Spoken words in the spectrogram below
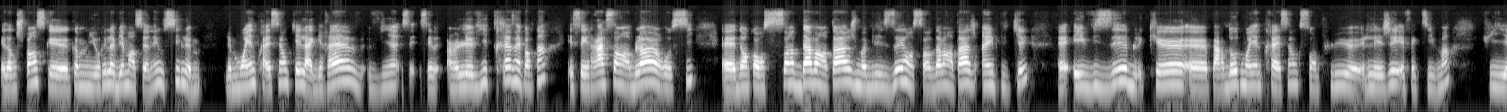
Et donc, je pense que, comme Yuri l'a bien mentionné aussi, le, moyen de pression qui est la grève, c'est un levier très important et c'est rassembleur aussi. Euh, donc, on se sent davantage mobilisé, on se sent davantage impliqué euh, et visible que euh, par d'autres moyens de pression qui sont plus légers, effectivement. Puis,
